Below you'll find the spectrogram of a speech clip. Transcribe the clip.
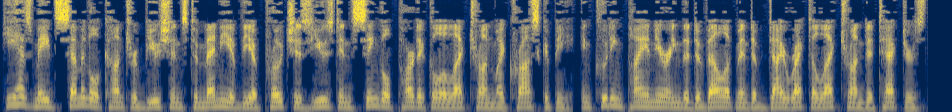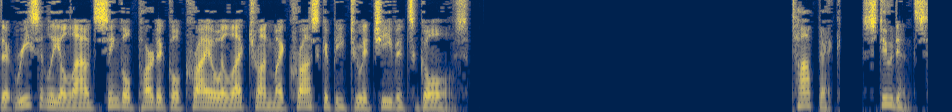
He has made seminal contributions to many of the approaches used in single-particle electron microscopy, including pioneering the development of direct electron detectors that recently allowed single-particle cryo-electron microscopy to achieve its goals. Students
